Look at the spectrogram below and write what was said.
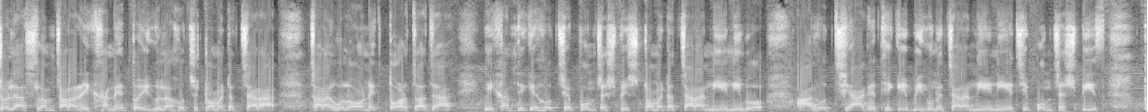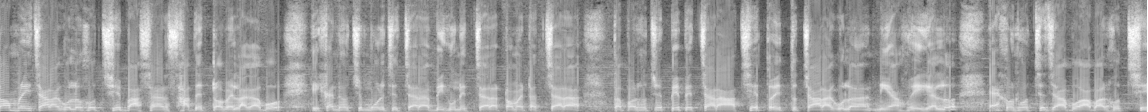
চলে আসলাম চারার এখানে। তো এইগুলা হচ্ছে টমেটোর চারা। চারাগুলো অনেক তরতাজা। এখান থেকে হচ্ছে পঞ্চাশ পিস টমেটোর চারা নিয়ে নিব। আর হচ্ছে আগে থেকে বেগুনের চারা নিয়ে নিয়েছি পঞ্চাশ পিস তো আমরা এই চারাগুলো হচ্ছে বাসার ছাদের টবে লাগাবো। এখানে হচ্ছে মরিচের চারা, বেগুনের চারা, টমেটোর চারা, তারপর হচ্ছে পেঁপের চারা আছে। তো এই তো চারাগুলো নেওয়া হয়ে গেল। এখন হচ্ছে যাব আবার হচ্ছে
